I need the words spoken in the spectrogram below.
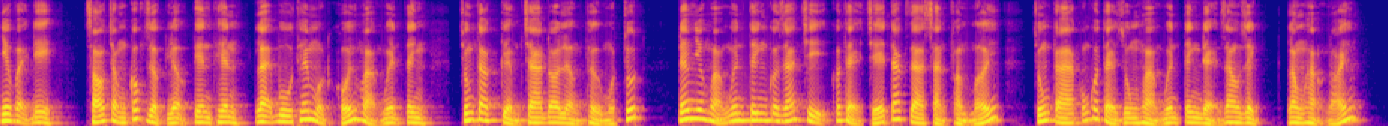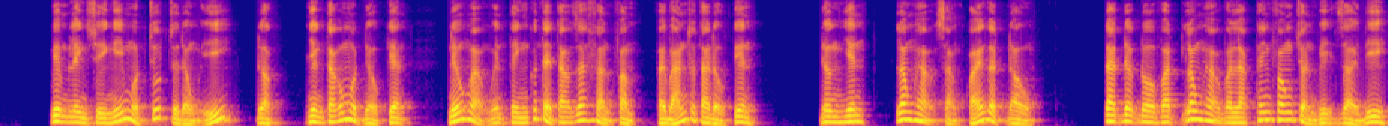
Như vậy đi, 600 cốc dược liệu tiên thiên lại bù thêm một khối hỏa nguyên tinh, chúng ta kiểm tra đo lường thử một chút. Nếu như hỏa nguyên tinh có giá trị có thể chế tác ra sản phẩm mới, chúng ta cũng có thể dùng hỏa nguyên tinh để giao dịch, Long Hạo nói. Viêm linh suy nghĩ một chút rồi đồng ý. Được, nhưng ta có một điều kiện. Nếu hỏa nguyên tinh có thể tạo ra sản phẩm, phải bán cho ta đầu tiên. Đương nhiên, Long Hạo sảng khoái gật đầu. Đạt được đồ vật, Long Hạo và Lạc Thanh Phong chuẩn bị rời đi.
